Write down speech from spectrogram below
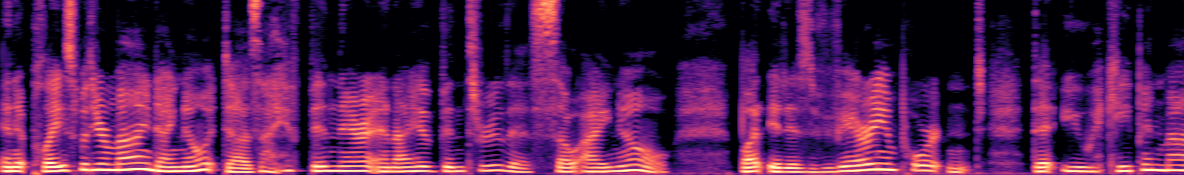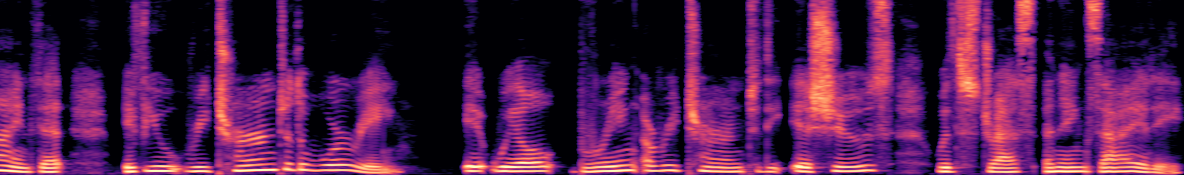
And it plays with your mind. I know it does. I have been there and I have been through this, so I know. But it is very important that you keep in mind that if you return to the worry, it will bring a return to the issues with stress and anxiety.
